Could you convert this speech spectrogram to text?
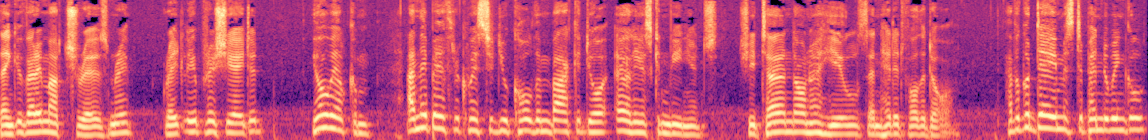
Thank you very much, Rosemary. Greatly appreciated. You're welcome. And they both requested you call them back at your earliest convenience. She turned on her heels and headed for the door. Have a good day, Mr. Penderwinkle,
